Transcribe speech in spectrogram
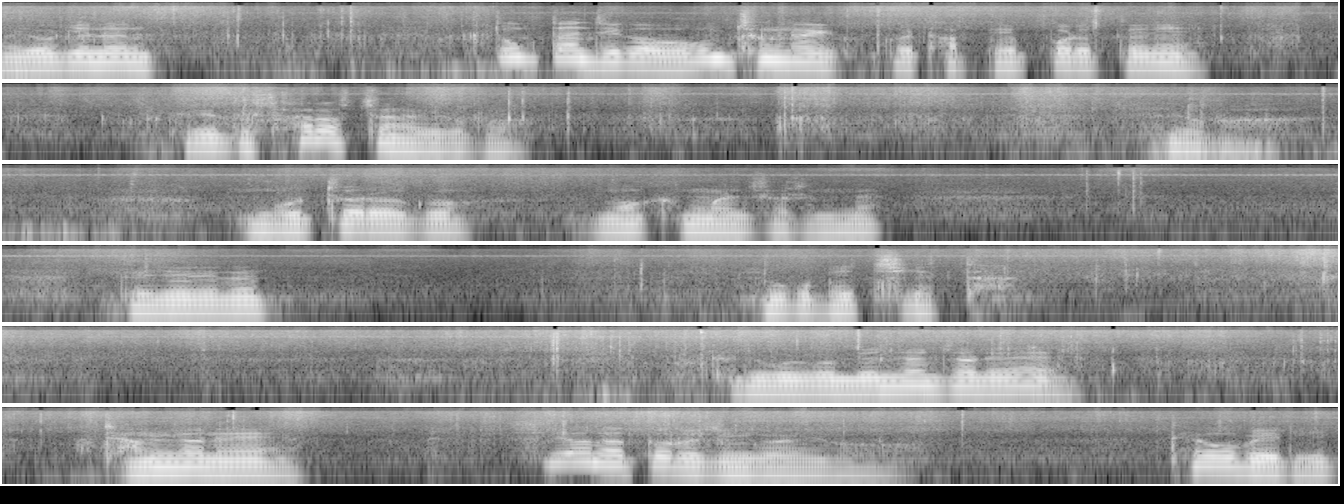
어, 여기는 똥단지가 엄청나게 그거 다 베버렸더니 그래도 살았잖아 이거 봐. 이거 봐. 못 자라고 이만큼만 자랐네. 내년에는 요거 맺히겠다. 그리고 이거 몇 년 전에 작년에 씨 하나 떨어진 거예요, 이거. 테오베리.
